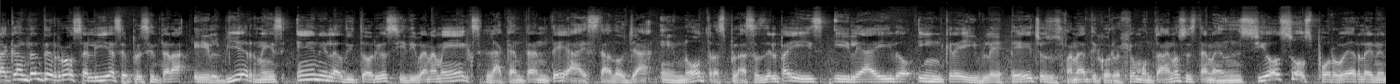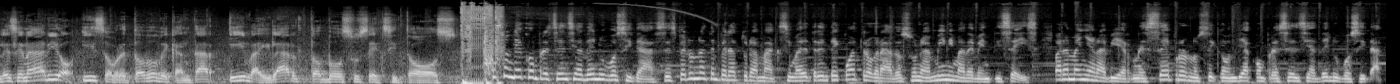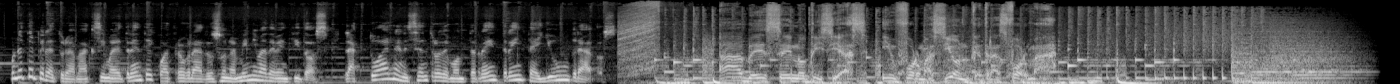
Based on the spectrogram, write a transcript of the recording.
La cantante Rosalía se presentará el viernes en el auditorio City Banamex. La cantante ha estado ya en otras plazas del país y le ha ido increíble. De hecho, sus fanáticos regiomontanos están ansiosos por verla en el escenario y sobre todo de cantar y bailar todos sus éxitos. Es un día con presencia de nubosidad. Se espera una temperatura máxima de 34 grados, una mínima de 26. Para mañana viernes se pronostica un día con presencia de nubosidad. Una temperatura máxima de 34 grados, una mínima de 22. La actual en el centro de Monterrey, 31 grados. ABC Noticias. Información que transforma.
